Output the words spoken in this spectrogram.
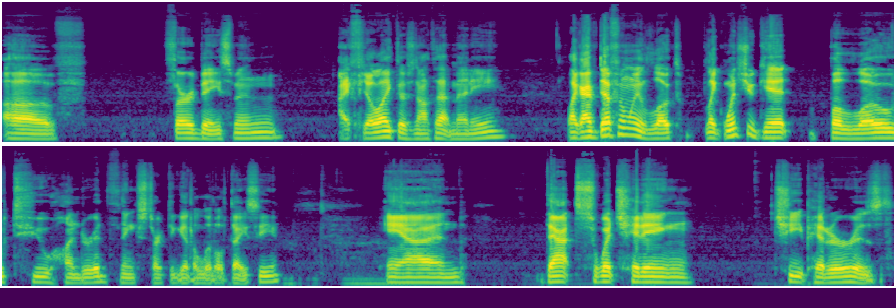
of third baseman, I feel like there's not that many. Like I've definitely looked like once you get below 200, things start to get a little dicey. And that switch hitting cheap hitter is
